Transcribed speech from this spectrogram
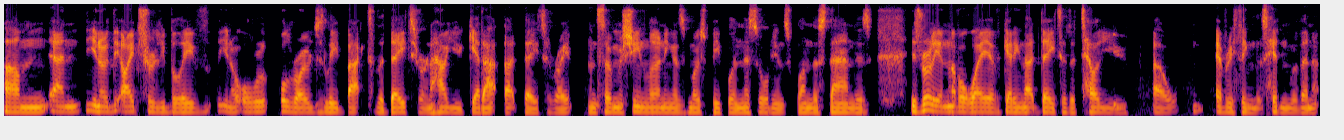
um, and you know the, i truly believe you know all, all roads lead back to the data and how you get at that data right and so machine learning as most people in this audience will understand is is really another way of getting that data to tell you uh, everything that's hidden within it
